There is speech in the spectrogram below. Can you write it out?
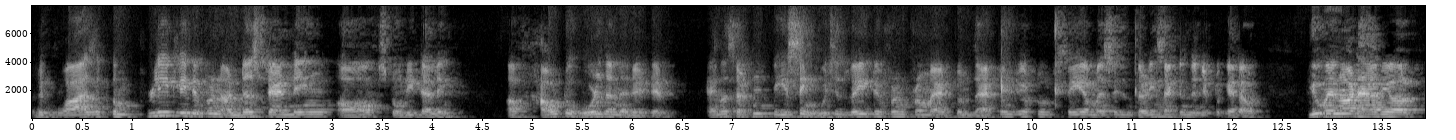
requires a completely different understanding of storytelling of how to hold the narrative and a certain pacing which is very different from ad film that film you have to say a message in 30 Hmm. seconds and you have to get out you may not have your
